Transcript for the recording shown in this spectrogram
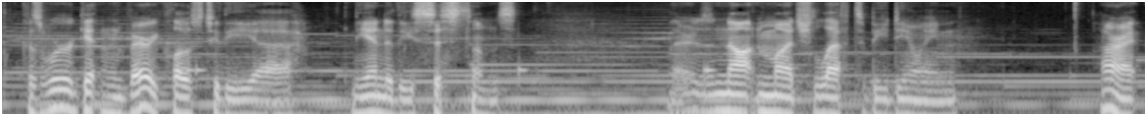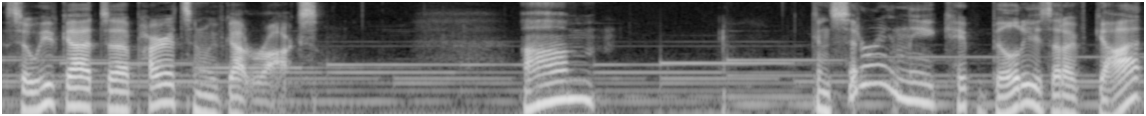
because we're getting very close to the uh, the end of these systems. There's not much left to be doing. All right, so we've got uh, pirates and we've got rocks. Um, considering the capabilities that I've got,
